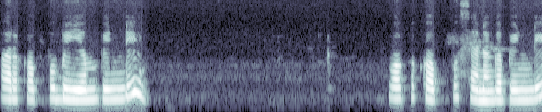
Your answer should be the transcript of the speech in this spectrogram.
అరకప్పు బియ్యం పిండి ఒక కప్పు శనగపిండి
